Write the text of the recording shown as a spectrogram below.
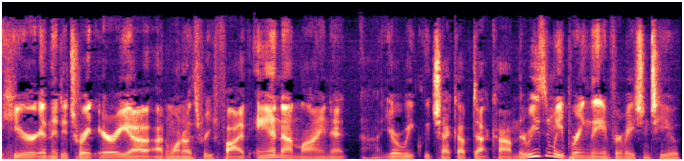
here in the Detroit area on 1035 and online at uh, yourweeklycheckup.com. The reason we bring the information to you,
